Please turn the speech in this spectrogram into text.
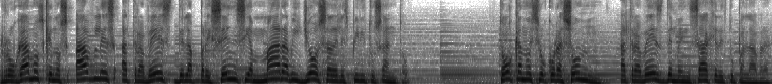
Rogamos que nos hables a través de la presencia maravillosa del Espíritu Santo Toca nuestro corazón a través del mensaje de tu palabra.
